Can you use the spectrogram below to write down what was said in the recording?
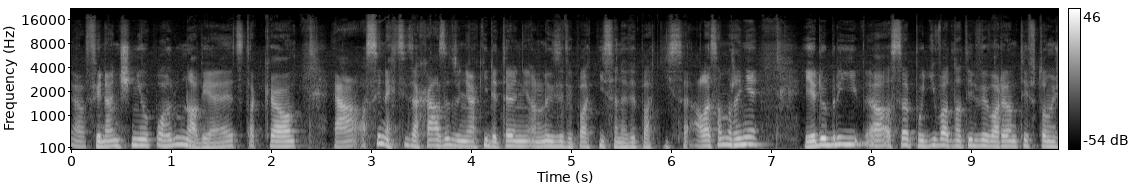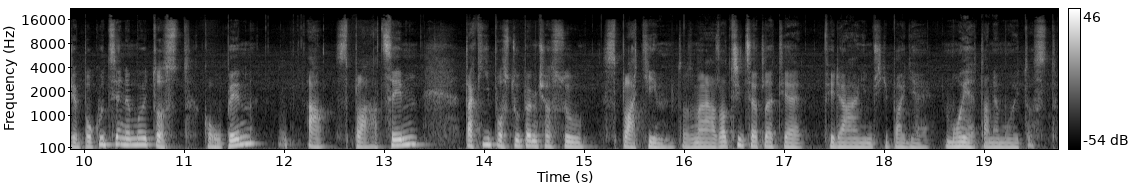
eh, finančního pohledu na věc, tak eh, já asi nechci zacházet do nějaký detailní analýzy, vyplatí se, nevyplatí se, ale samozřejmě je dobrý eh, se podívat na ty dvě varianty v tom, že pokud si nemovitost koupím a splácím, tak ji postupem času splatím. To znamená, za 30 let je v ideálním případě moje ta nemovitost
